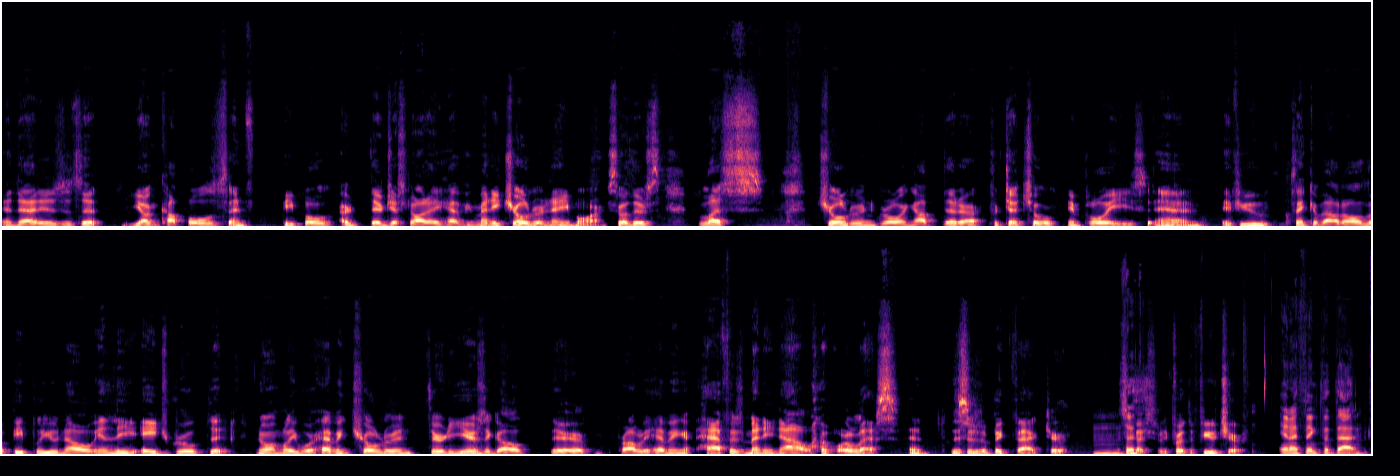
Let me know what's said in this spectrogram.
and that is is that young couples and people are they're just not having many children anymore. So there's less children growing up that are potential employees. And if you think about all the people you know in the age group that normally were having children 30 years ago, they're probably having half as many now or less. And this is a big factor, mm. especially for the future. And I think that that mm.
